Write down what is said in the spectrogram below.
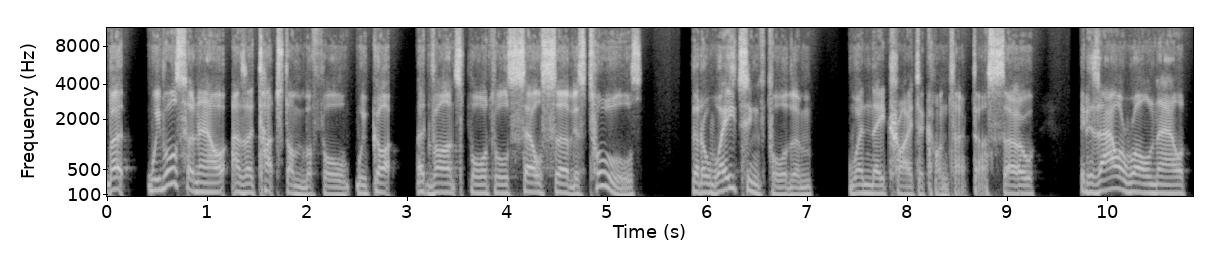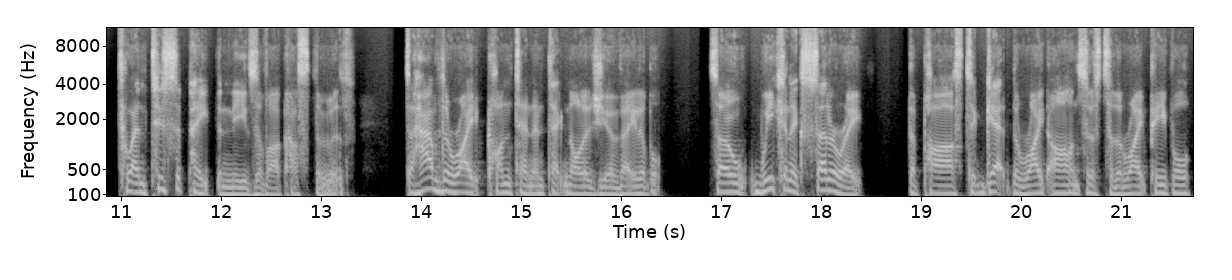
But we've also now, as I touched on before, we've got advanced portals, self service tools that are waiting for them when they try to contact us. So it is our role now to anticipate the needs of our customers, to have the right content and technology available. So we can accelerate the path to get the right answers to the right people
